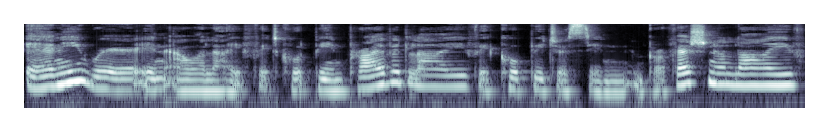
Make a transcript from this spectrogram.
anywhere in our life. It could be in private life, it could be just in professional life,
